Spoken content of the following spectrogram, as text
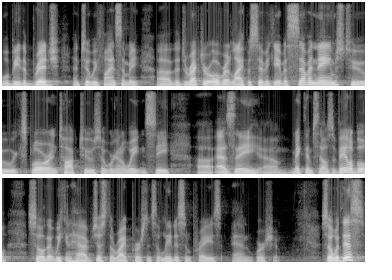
will be the bridge until we find somebody. Uh, the director over at Life Pacific gave us seven names to explore and talk to, so we're going to wait and see uh, as they um, make themselves available so that we can have just the right person to lead us in praise and worship. So, with this,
